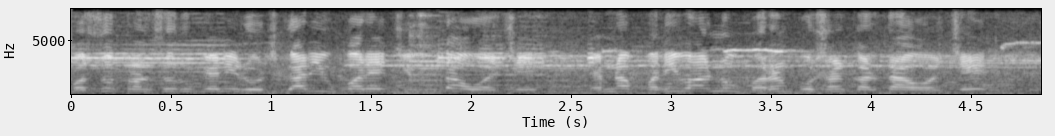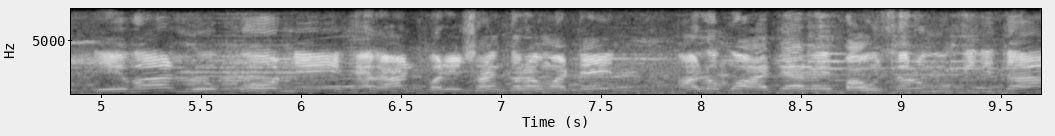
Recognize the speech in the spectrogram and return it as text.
બસો ત્રણસો રૂપિયાની રોજગારી ઉપર એ જીવતા હોય છે, એમના પરિવારનું ભરણ પોષણ કરતા હોય છે, એવા લોકોને હેરાન પરેશાન કરવા માટે આ લોકો અત્યારે બાઉન્સરો મૂકી દીધા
